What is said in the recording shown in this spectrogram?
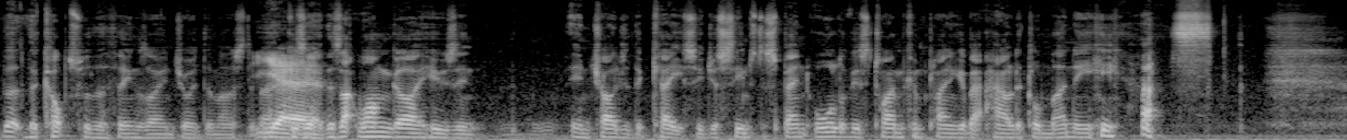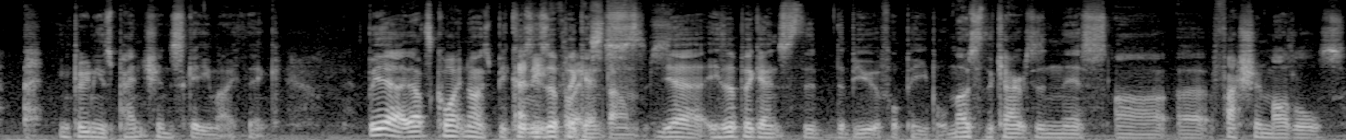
the, the cops were the things I enjoyed the most about. Yeah. yeah, there's that one guy who's in in charge of the case who just seems to spend all of his time complaining about how little money he has, including his pension scheme, I think. But yeah, that's quite nice because And he's he up against stamps. yeah he's up against the the beautiful people. Most of the characters in this are uh, fashion models.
